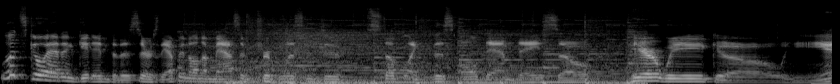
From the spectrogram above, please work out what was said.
let's go ahead and get into this. Seriously, I've been on a massive trip listening to stuff like this all damn day, so here we go. Yeah.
